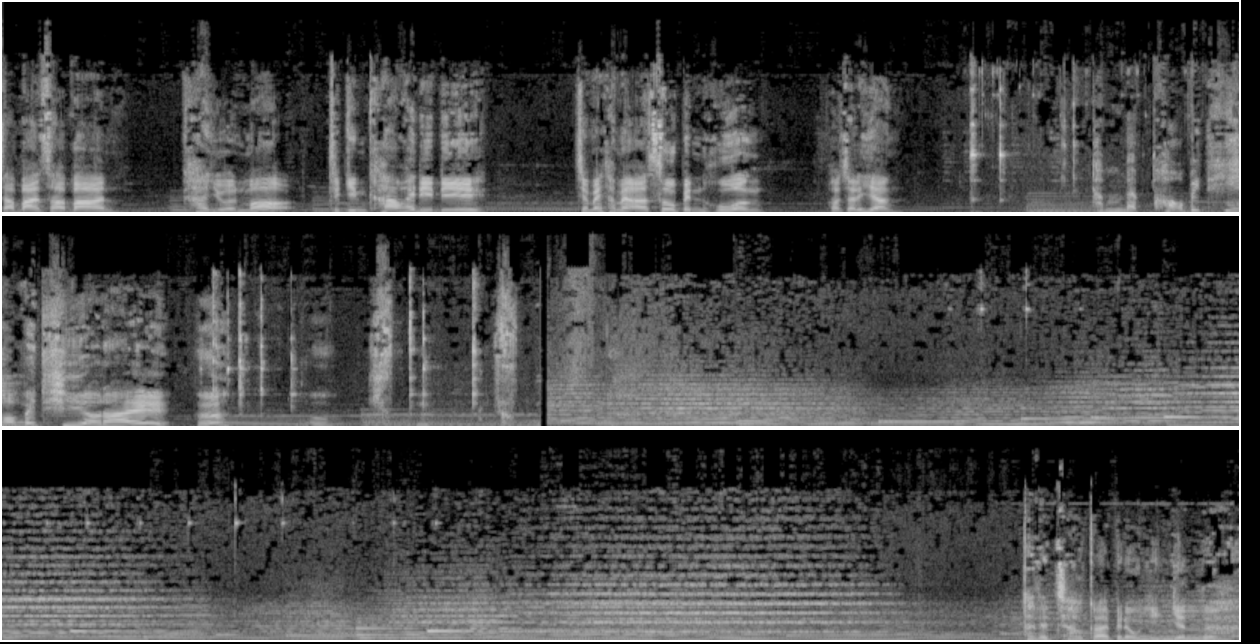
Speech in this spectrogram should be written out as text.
สาบานสาบานข้าอยู่บนหม้อจะกินข้าวให้ดีๆ จะไม่ทำให้อาสู้เป็นห่วง พอจะหรือยัง ทำแบบขอไปที ขอไปทีอะไรเฮ้โอ้ตั้งแต่เจ้ากลายเป็นองค์หญิงเย็นเลอร์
